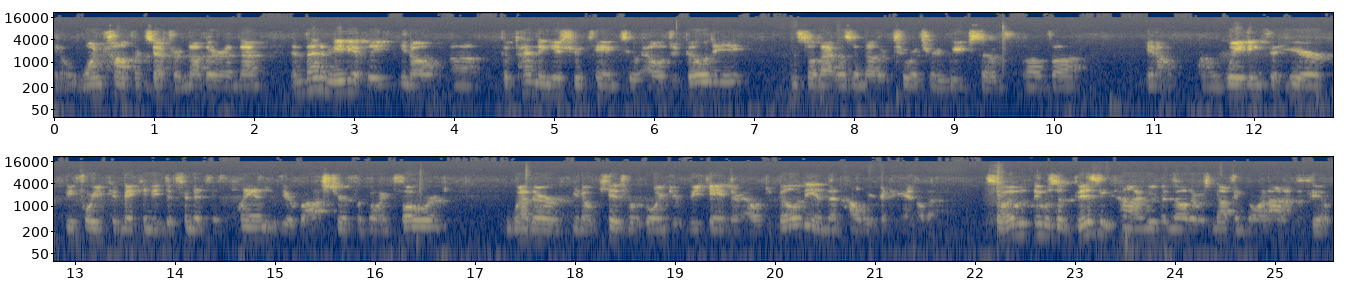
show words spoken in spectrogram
you know one conference after another, and then and then immediately you know uh, the pending issue came to eligibility, and so that was another two or three weeks of of uh, you know uh, waiting to hear before you could make any definitive plans with your roster for going forward, whether you know kids were going to regain their eligibility, and then how we were going to handle that. So it, it was a busy time, even though there was nothing going on on the field.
